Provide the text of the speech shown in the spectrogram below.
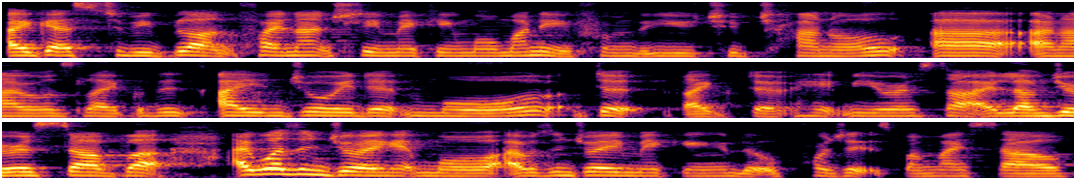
I guess to be blunt, financially making more money from the YouTube channel, uh, and I was like, I enjoyed it more. Don't, like, don't hate me, Eurostar. I loved Eurostar, but I was enjoying it more. I was enjoying making little projects by myself.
